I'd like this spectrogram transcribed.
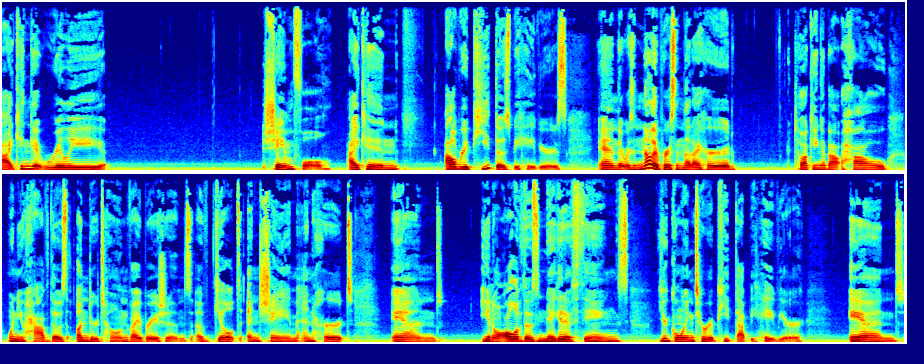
I can get really shameful. I can, I'll repeat those behaviors and there was another person that I heard talking about how when you have those undertone vibrations of guilt and shame and hurt and you know all of those negative things you're going to repeat that behavior and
